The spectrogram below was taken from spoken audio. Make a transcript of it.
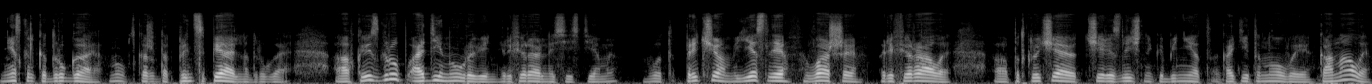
несколько другая, ну скажем так, принципиально другая. А в Quiz Group один уровень реферальной системы. Вот. Причем, если ваши рефералы а, подключают через личный кабинет какие-то новые каналы,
